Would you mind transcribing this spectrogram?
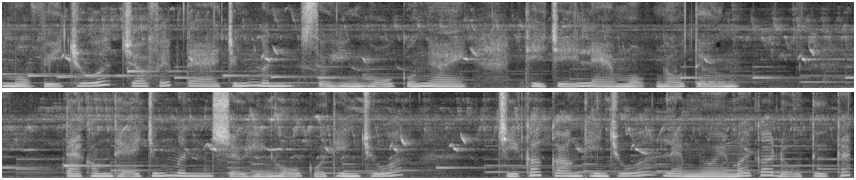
Một vị chúa cho phép ta chứng minh sự hiện hữu của ngài thì chỉ là một ngẫu tượng. Ta không thể chứng minh sự hiện hữu của thiên chúa. Chỉ có con thiên chúa làm người mới có đủ tư cách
